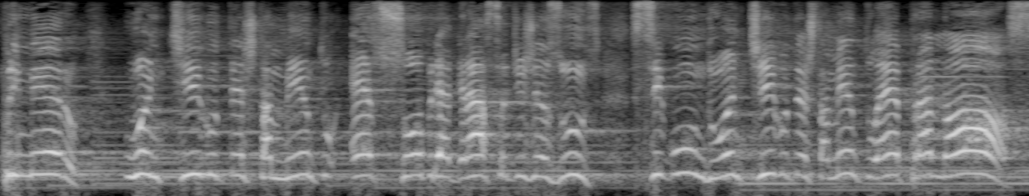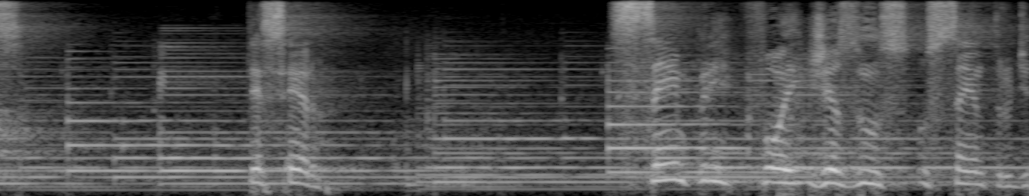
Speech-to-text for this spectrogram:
Primeiro, o Antigo Testamento é sobre a graça de Jesus. Segundo, o Antigo Testamento é para nós. Terceiro, Sempre foi Jesus o centro de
